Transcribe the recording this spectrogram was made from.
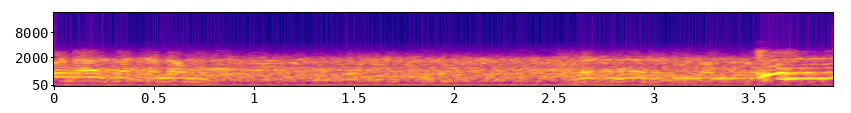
من هذا كلامه. لا إله إلا الله.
